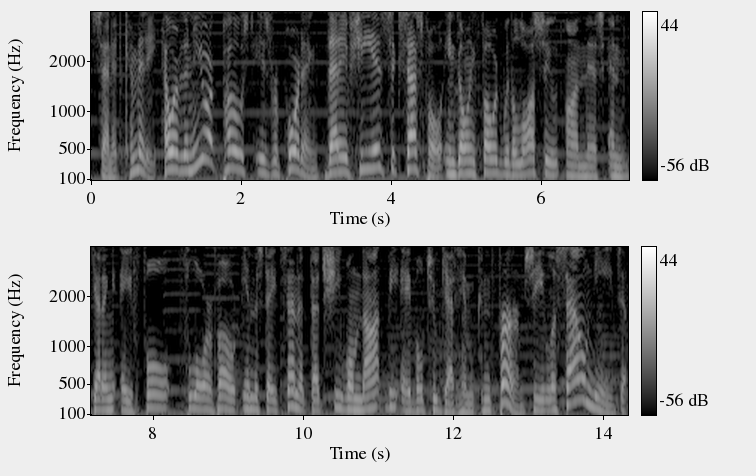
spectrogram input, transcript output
Senate committee. However, the New York Post is reporting that if she is successful in going forward with a lawsuit on this and getting a full floor vote in the state Senate, that she will not be able to get him confirmed. See, LaSalle needs at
